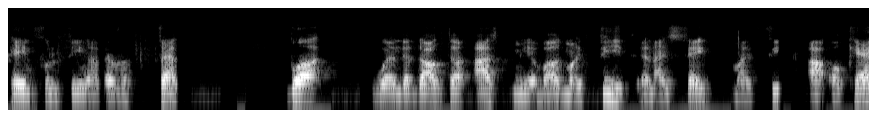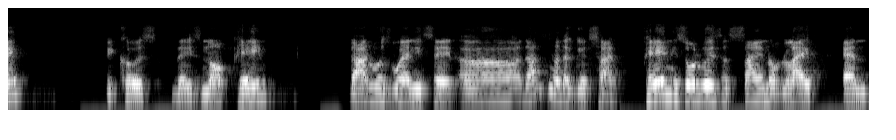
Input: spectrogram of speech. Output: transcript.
painful thing I've ever felt. But when the doctor asked me about my feet, and I said, My feet are okay because there is no pain, that was when he said, uh, That's not a good sign. Pain is always a sign of life and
